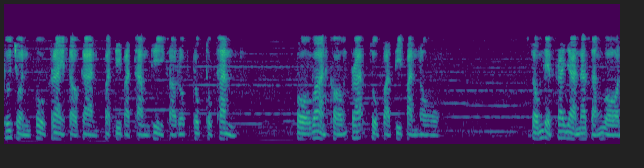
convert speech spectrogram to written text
ธุชนผู้ใคร่ต่อการปฏิบัติธรรมที่เคารพทุกทุกท่าน โอวาทของพระสุปฏิปันโน สมเด็จพระญาณสังวร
